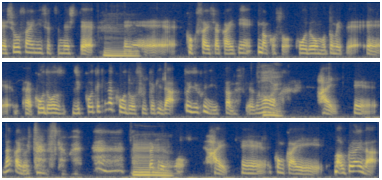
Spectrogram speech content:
えー、詳細に説明して、えー、国際社会に今こそ行動を求めて、えー、行動実効的な行動をするときだというふうに言ったんですけれども、はい、はい、えー、何回も言ってるんですけどね。だけれども、はい、えー、今回、まあ、ウクライナ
